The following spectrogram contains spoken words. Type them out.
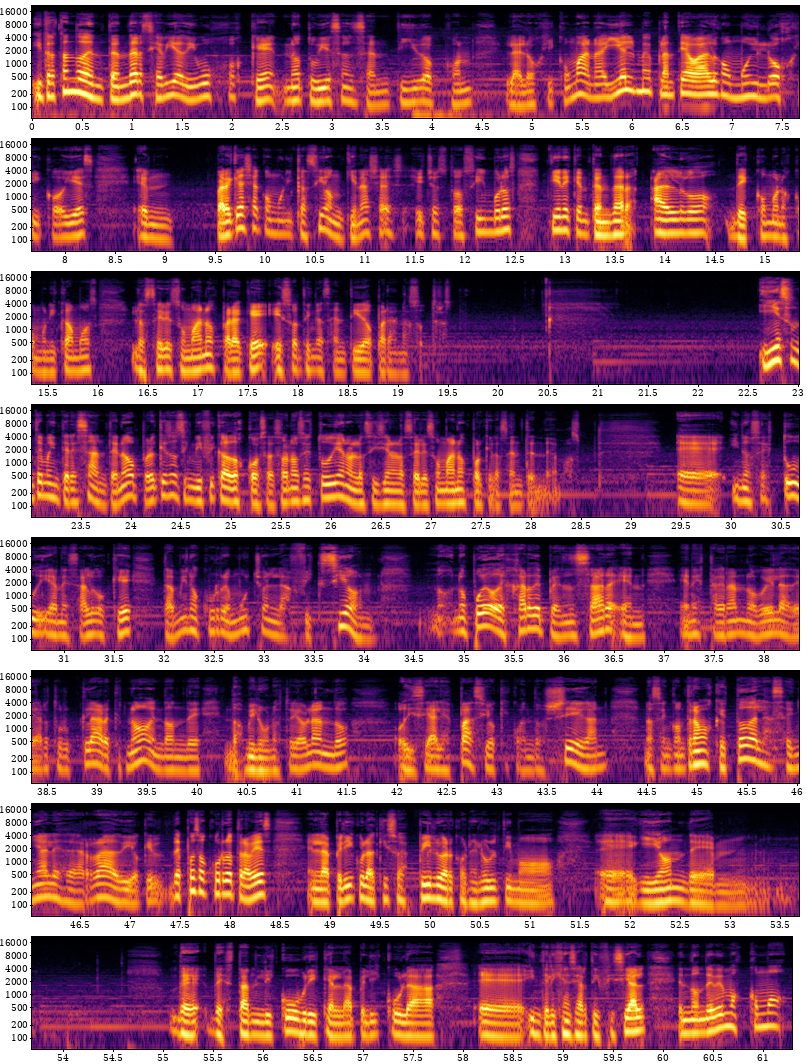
y tratando de entender si había dibujos que no tuviesen sentido con la lógica humana. Y él me planteaba algo muy lógico y es... Em, para que haya comunicación, quien haya hecho estos símbolos tiene que entender algo de cómo nos comunicamos los seres humanos para que eso tenga sentido para nosotros. Y es un tema interesante, ¿no? Porque eso significa dos cosas. O nos estudian o los hicieron los seres humanos porque los entendemos. Eh, y nos estudian es algo que también ocurre mucho en la ficción. No, puedo dejar de pensar en, en, esta gran novela de Arthur Clarke, ¿no? En donde, en 2001 estoy hablando, Odisea al espacio, que cuando llegan nos encontramos que todas las señales de radio, que después ocurre otra vez en la película que hizo Spielberg con el último eh, guion de de, Stanley Kubrick en la película eh, Inteligencia Artificial, en donde vemos cómo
